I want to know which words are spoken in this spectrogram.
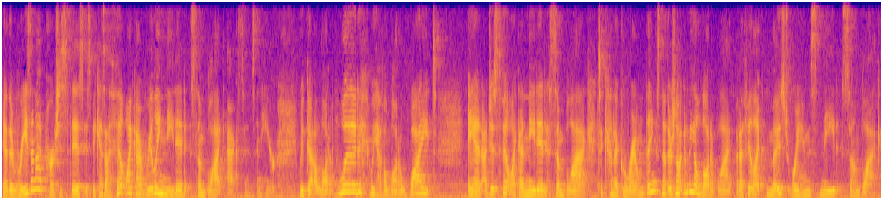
Now the reason I purchased this is because I felt like I really needed some black accents in here. We've got a lot of wood, we have a lot of white, and I just felt like I needed some black to kind of ground things. Now there's not gonna be a lot of black, but I feel like most rooms need some black.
